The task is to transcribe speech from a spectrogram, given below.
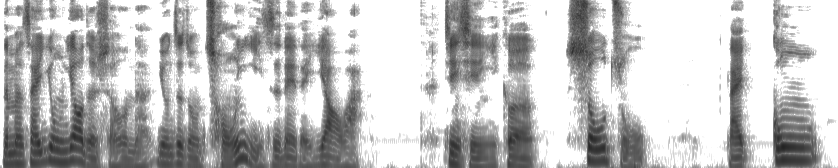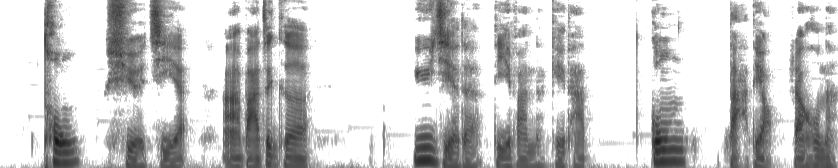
那么在用药的时候呢，用这种虫蚁之类的药啊，进行一个收足，来攻通血结啊，把这个。淤结的地方呢，给它攻打掉，然后呢，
